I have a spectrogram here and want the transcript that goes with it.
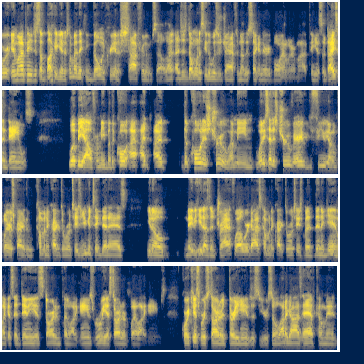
or in my opinion, just a bucket getter, somebody that can go and create a shot for themselves. I, I just don't want to see the Wizards draft another secondary ball handler, in my opinion. So Dyson Daniels would be out for me. But the quote, I, I, I the quote is true. I mean, what he said is true. Very few young players crack in and crack the rotation. You can take that as, you know, maybe he doesn't draft well where guys come in to crack the rotation. But then again, like I said, Deni has started and played a lot of games. Rui has started and played a lot of games. Corey Kispert started 30 games this year. So a lot of guys have come in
